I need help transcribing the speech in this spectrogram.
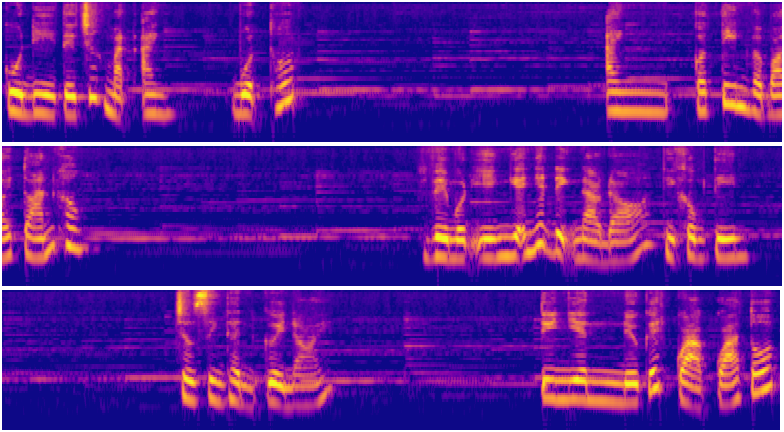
Cô đi tới trước mặt anh, Buột thốt. Anh có tin vào bói toán không? Về một ý nghĩa nhất định nào đó thì không tin. Châu sinh thần cười nói. Tuy nhiên nếu kết quả quá tốt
